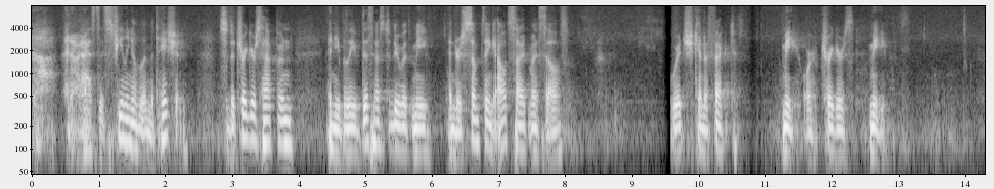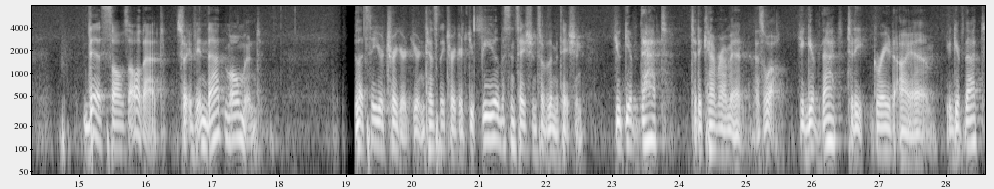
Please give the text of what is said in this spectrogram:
And it has this feeling of limitation. So the triggers happen, and you believe this has to do with me, and there's something outside myself which can affect me or triggers me. This solves all that. So if in that moment, let's say you're triggered, you're intensely triggered, you feel the sensations of limitation, you give that to the cameraman as well. You give that to the great I am. You give that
